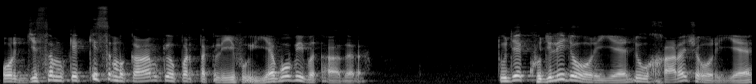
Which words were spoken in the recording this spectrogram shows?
اور جسم کے کس مقام کے اوپر تکلیف ہوئی ہے؟ وہ بھی بتا ذرا۔ تجھے کھجلی جو ہو رہی ہے، جو خارش ہو رہی ہے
